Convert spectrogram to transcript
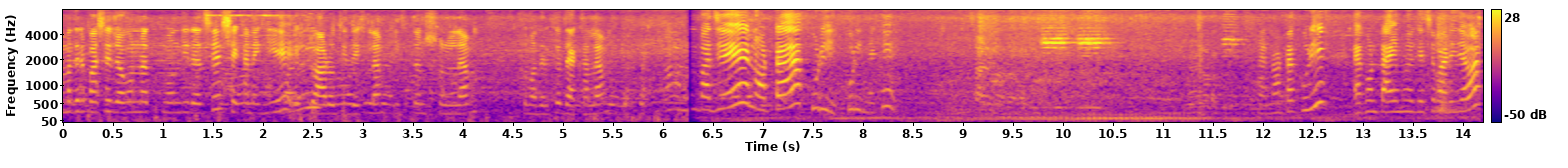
আমাদের পাশে জগন্নাথ মন্দির আছে, সেখানে গিয়ে একটু আরতি দেখলাম, কীর্তন শুনলাম, তোমাদেরকে দেখালাম। বাজে নটা কুড়ি কুড়ি নাকি? হ্যাঁ নটা কুড়ি, এখন টাইম হয়ে গেছে বাড়ি যাওয়ার,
